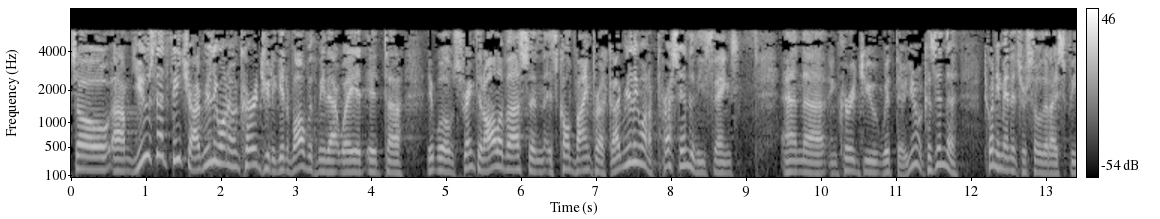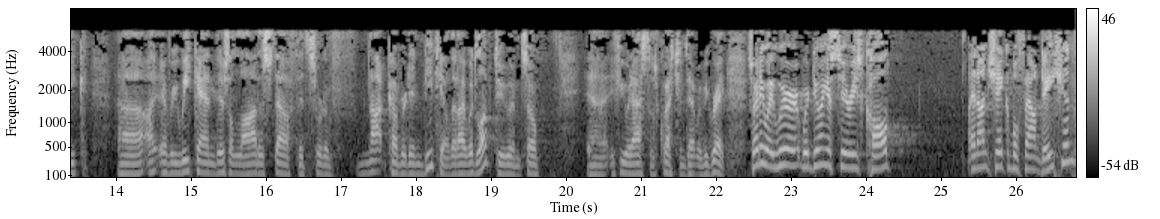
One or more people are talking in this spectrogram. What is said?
So um, use that feature. I really want to encourage you to get involved with me that way. It it, uh, it will strengthen all of us, and it's called Vine Press. I really want to press into these things and uh, encourage you with there. You know, because in the 20 minutes or so that I speak uh, every weekend, there's a lot of stuff that's sort of not covered in detail that I would love to, and so uh, if you would ask those questions, that would be great. So anyway, we're we're doing a series called "An Unshakable Foundation,"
